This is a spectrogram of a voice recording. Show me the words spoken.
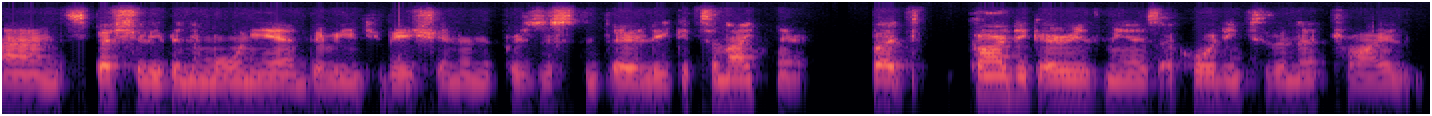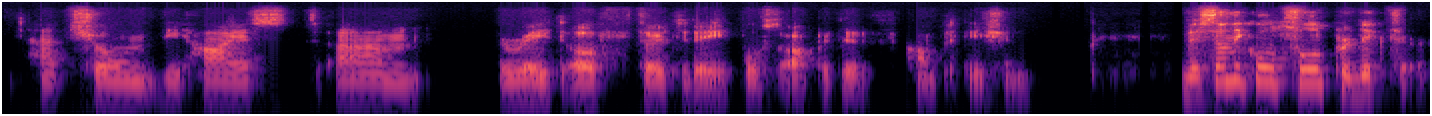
and especially the pneumonia and the reintubation and the persistent air leak. It's a nightmare. But cardiac arrhythmias, according to the NET trial, had shown the highest um, rate of 30-day post-operative complication. There's something called sole predictor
